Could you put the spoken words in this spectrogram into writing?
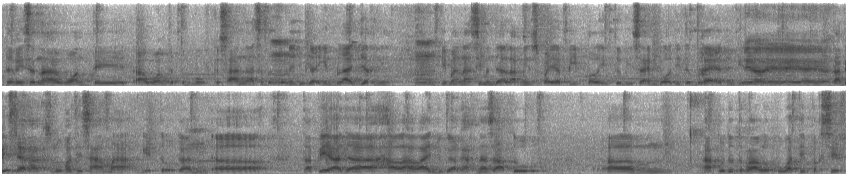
the reason I wanted I wanted to move ke sana sebetulnya juga ingin belajar nih, Hmm. gimana sih mendalamin supaya people itu bisa embody the brand gitu. Iya iya iya iya. Tapi secara keseluruhan sih sama gitu kan. Hmm. Eh, tapi ada hal-hal lain juga karena satu, em, aku tuh terlalu kuat di perceive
